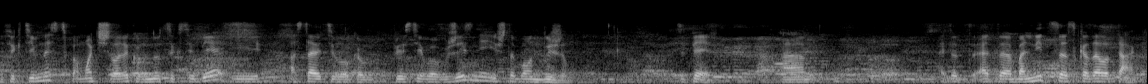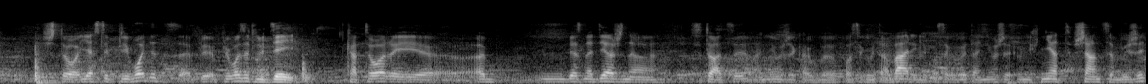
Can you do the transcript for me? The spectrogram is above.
эффективность, помочь человеку вернуться к себе и оставить его, как бы, привести его в жизни, и чтобы он выжил. Теперь, а, этот, эта больница сказала так, что если приводят, привозят людей, которые э, безнадежна ситуации, они уже как бы после какой-то аварии или после какой-то, они уже, у них нет шанса выжить,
